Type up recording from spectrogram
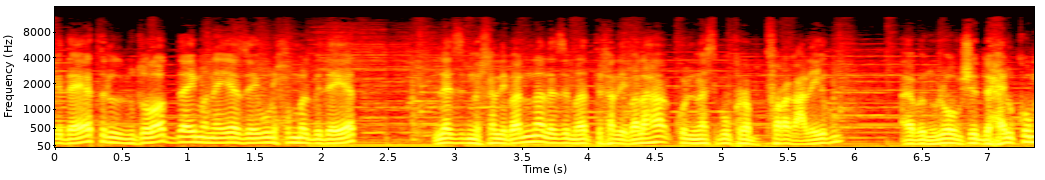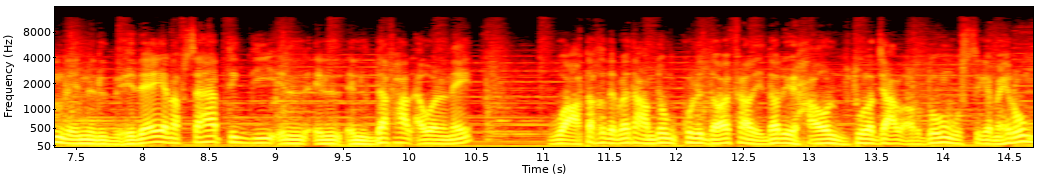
بدايات البطولات دايما هي زي ما يقولوا حمى البدايات. لازم نخلي بالنا لازم الناس تخلي بالها. كل الناس بكرة بتتفرج عليهم. آه، بنقول لهم شدوا حيلكم لأن البداية نفسها بتدي ال- ال- الدفعة الأولانية. وأعتقد البنات عندهم كل الدوافع يقدروا يحولوا البطولة دي على أرضهم وسط جماهيرهم.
